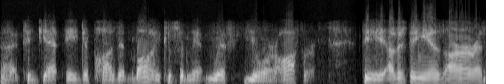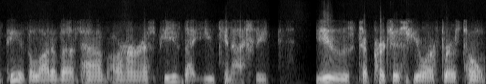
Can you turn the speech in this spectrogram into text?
uh, to get a deposit bond to submit with your offer. The other thing is RRSPs. A lot of us have RRSPs that you can actually use to purchase your first home.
